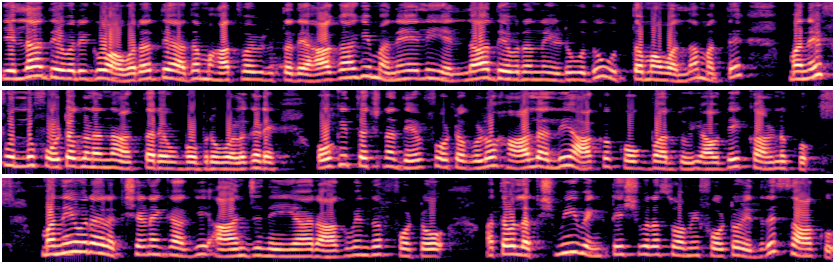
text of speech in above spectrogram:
ಎಲ್ಲ ದೇವರಿಗೂ ಅವರದ್ದೇ ಆದ ಮಹತ್ವವಿರುತ್ತದೆ. ಹಾಗಾಗಿ ಮನೆಯಲ್ಲಿ ಎಲ್ಲ ದೇವರನ್ನು ಇಡುವುದು ಉತ್ತಮವಲ್ಲ. ಮತ್ತು ಮನೆ ಫುಲ್ಲು ಫೋಟೋಗಳನ್ನು ಹಾಕ್ತಾರೆ ಒಬ್ಬೊಬ್ಬರು ಒಳಗಡೆ. ಹೋಗಿದ ತಕ್ಷಣ ದೇವ್ರ ಫೋಟೋಗಳು ಹಾಲಲ್ಲಿ ಹಾಕಕ್ಕೆ ಹೋಗಬಾರ್ದು ಯಾವುದೇ ಕಾರಣಕ್ಕೂ. ಮನೆಯವರ ರಕ್ಷಣೆಗಾಗಿ ಆಂಜನೇಯ, ರಾಘವೇಂದ್ರ ಫೋಟೋ ಅಥವಾ ಲಕ್ಷ್ಮೀ ವೆಂಕಟೇಶ್ವರ ಸ್ವಾಮಿ ಫೋಟೋ ಇದ್ದರೆ ಸಾಕು.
